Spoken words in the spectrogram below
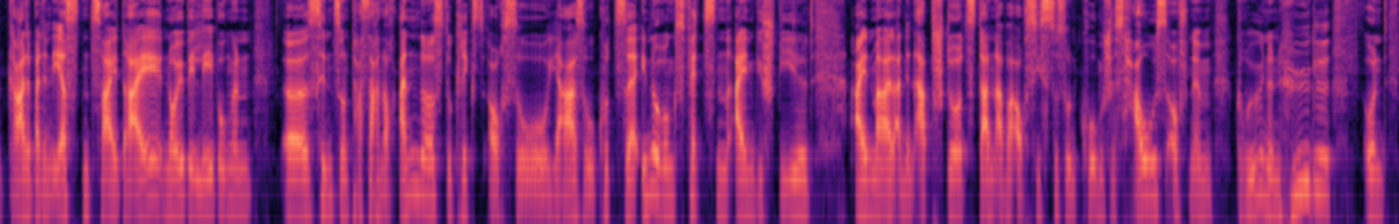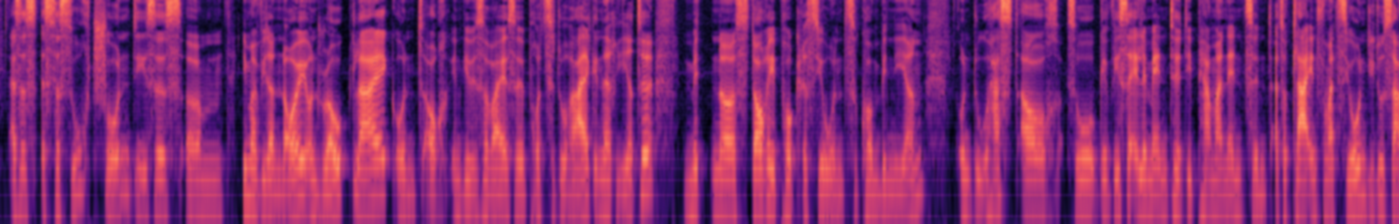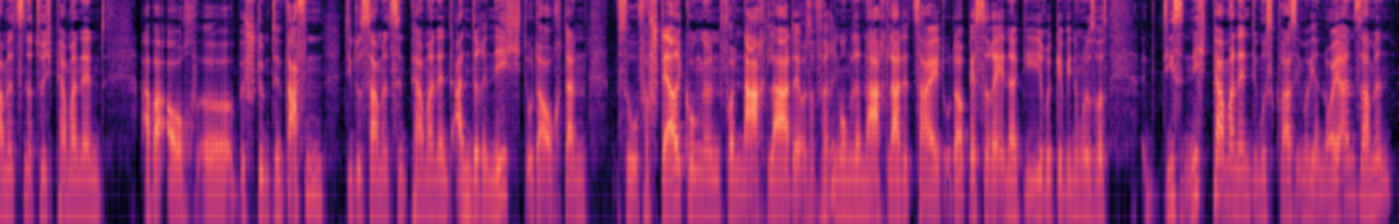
gerade bei den ersten zwei, drei Neubelebungen äh, sind so ein paar Sachen auch anders. Du kriegst auch so, ja, so kurze Erinnerungsfetzen eingespielt. Einmal an den Absturz, dann aber auch siehst du so ein komisches Haus auf einem grünen Hügel. Und also es, es versucht schon dieses ähm, immer wieder neu und roguelike und auch in gewisser Weise prozedural generierte mit einer Story-Progression zu kombinieren und du hast auch so gewisse Elemente, die permanent sind. Also klar, Informationen, die du sammelst, sind natürlich permanent, aber auch äh, bestimmte Waffen, die du sammelst, sind permanent, andere nicht oder auch dann so Verstärkungen von Nachlade, also Verringerung der Nachladezeit oder bessere Energierückgewinnung oder sowas. Die sind nicht permanent, die musst quasi immer wieder neu einsammeln.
